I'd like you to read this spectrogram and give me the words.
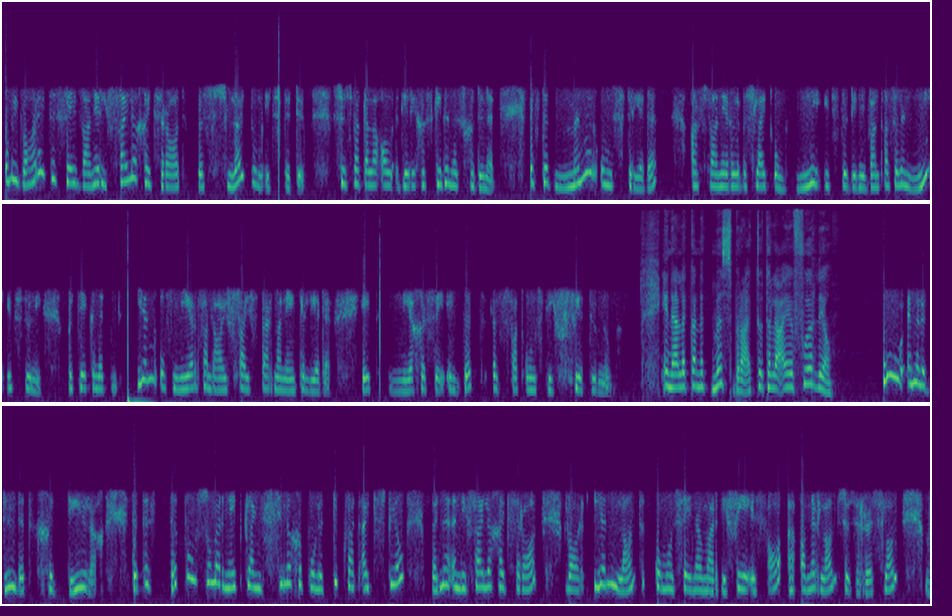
Om die waarheid te sê, wanneer die veiligheidsraad besluit om iets te doen, soos wat hulle al deur die geskiedenis gedoen het, is dit minder omstrede as wanneer hulle besluit om nie iets te doen nie want as hulle nie iets doen nie beteken dit een of meer van daai vyf permanente lede het nee gesê en dit is wat ons die veto noem en hulle kan dit misbruik tot hulle eie voordeel en hulle doen dit gedurig. Dit is dit wil sommer net klein sielige politiek wat uitspeel binne in die veiligheidsraad waar een land, kom ons sê nou maar die VSA, 'n ander land soos Rusland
